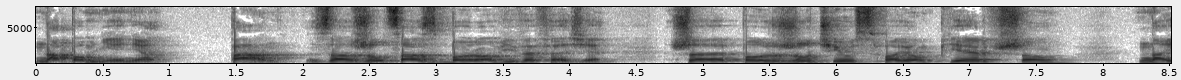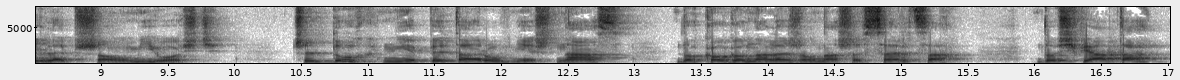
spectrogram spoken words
Napomnienia. Pan zarzuca zborowi w Efezie, że porzucił swoją pierwszą, najlepszą miłość. Czy Duch nie pyta również nas, do kogo należą nasze serca? Do świata?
